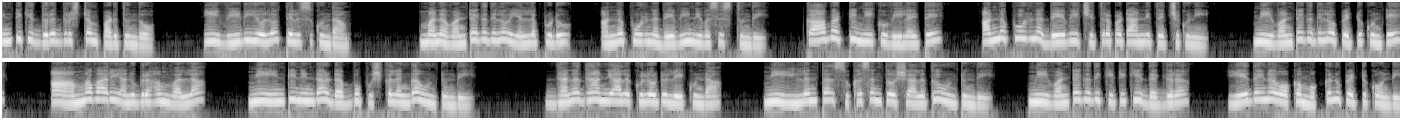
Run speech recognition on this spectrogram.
ఇంటికి దురదృష్టం పడుతుందో ఈ వీడియోలో తెలుసుకుందాం. మన వంటగదిలో ఎల్లప్పుడూ అన్నపూర్ణదేవి నివసిస్తుంది. కాబట్టి మీకు వీలైతే అన్నపూర్ణదేవి చిత్రపటాన్ని తెచ్చుకుని మీ వంటగదిలో పెట్టుకుంటే ఆ అమ్మవారి అనుగ్రహం వల్ల మీ ఇంటి నిండా డబ్బు పుష్కలంగా ఉంటుంది. ధనధాన్యాల కులోటు లేకుండా మీ ఇల్లంతా సుఖసంతోషాలతో ఉంటుంది. మీ వంటగది కిటికీ దగ్గర ఏదైనా ఒక మొక్కను పెట్టుకోండి.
